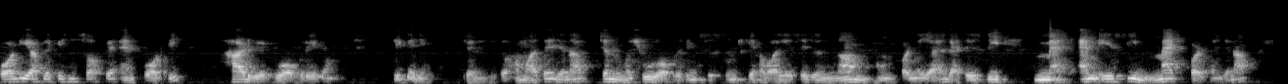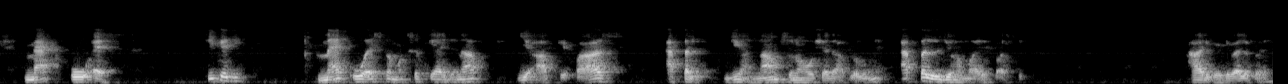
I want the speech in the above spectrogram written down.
for the application software and for the hardware to operate on ठीक है जी? चलिए तो हम आते हैं जनाब चंद मशहूर ऑपरेटिंग सिस्टम्स के हवाले से, जो नाम हम पढ़ने जाए that is the Mac M A C Mac पढ़ते हैं जनाब। मैक ओ एस ठीक है जी? मैक ओ एस का मकसद क्या है जनाब? ये आपके पास एप्पल जी हाँ नाम सुना हो शायद आप लोगों ने। एप्पल जो हमारे पास हार्डवेयर डेवलपर है।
